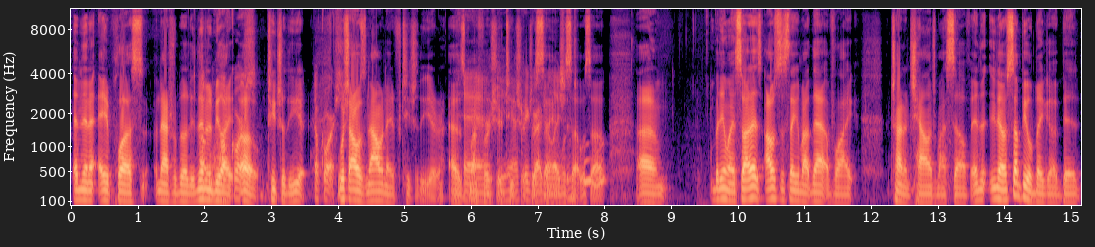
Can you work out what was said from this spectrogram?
and then an A plus natural ability, then Mm-hmm. Oh, it'd be like, course. oh, teacher of the year, Of course. which I was nominated for teacher of the year as my first year yeah, teacher. Just saying, what's up, what's up? Um, but anyway, so I, just, I was just thinking about that of like trying to challenge myself, and you know, some people may go a bit,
